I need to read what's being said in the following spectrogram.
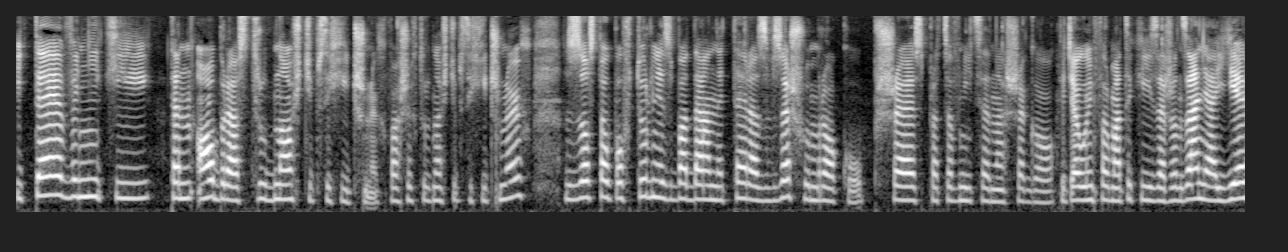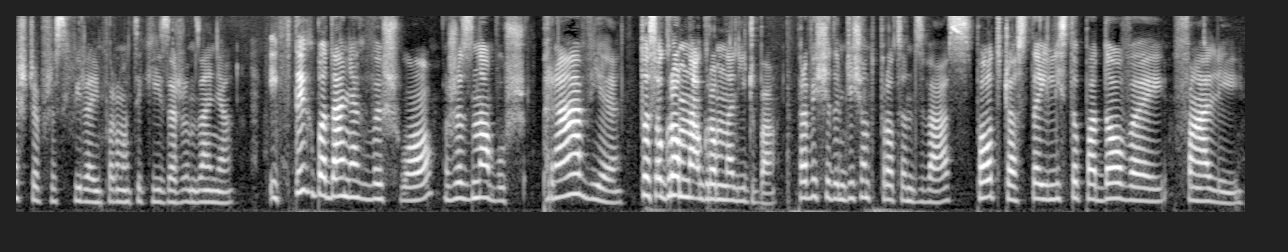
I te wyniki, ten obraz trudności psychicznych, waszych trudności psychicznych, został powtórnie zbadany teraz w zeszłym roku przez pracownicę naszego Wydziału Informatyki i Zarządzania, jeszcze przez chwilę Informatyki i Zarządzania i w tych badaniach wyszło, że znowuż prawie, to jest ogromna, ogromna liczba, prawie 70% z Was podczas tej listopadowej fali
